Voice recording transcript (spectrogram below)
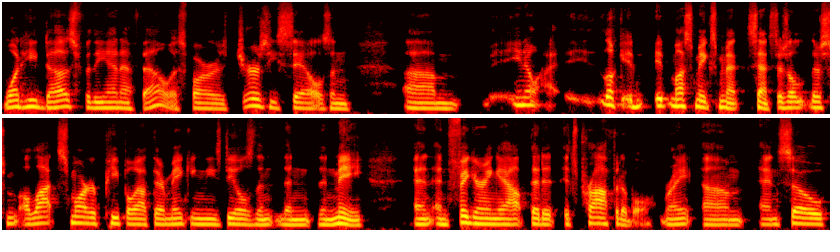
what he does for the NFL as far as jersey sales and um, you know look it, it must make sense. There's a there's a lot smarter people out there making these deals than than than me and and figuring out that it, it's profitable right? Um, and so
